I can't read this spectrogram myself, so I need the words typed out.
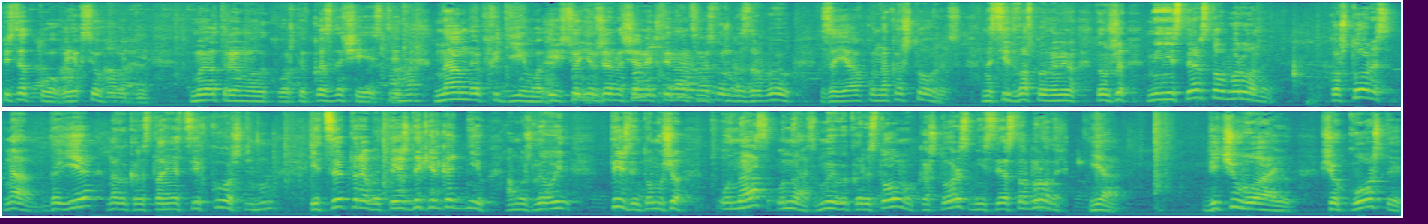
Після того, як сьогодні ми отримали кошти в казначействі, нам необхідно, і сьогодні вже начальник фінансової служби зробив заявку на кошторис. На ці 2,5 мільйони. Тому що Міністерство оборони кошторис нам дає на використання цих коштів. І це треба теж декілька днів, а можливо і тиждень, тому що у нас, у нас ми використовуємо кошторис Міністерства оборони. Я відчуваю, що кошти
